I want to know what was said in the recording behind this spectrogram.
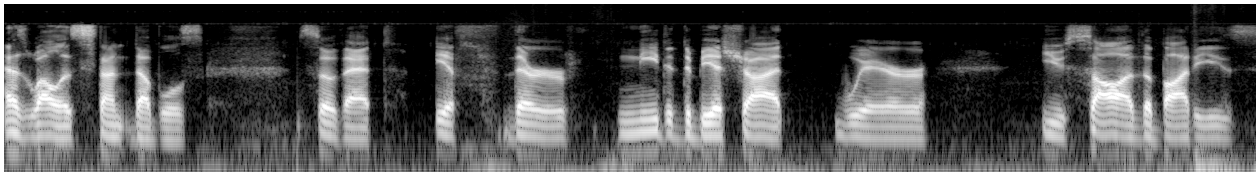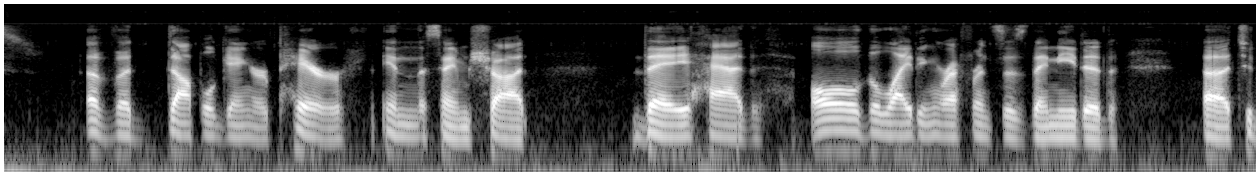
as well as stunt doubles so that if there needed to be a shot where you saw the bodies of a doppelganger pair in the same shot they had all the lighting references they needed uh, to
